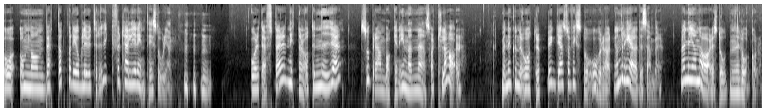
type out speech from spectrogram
och om någon bettat på det och blivit rik förtäljer inte historien. Året efter, 1989, så brann bocken innan den ens var klar. Men den kunde återuppbyggas och fick stå orörd under hela december. Men i januari stod den i lågor.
